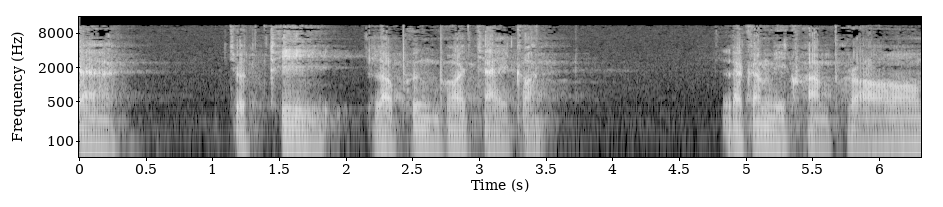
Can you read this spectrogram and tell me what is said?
จากจุดที่เราพึงพอใจก่อน แล้วก็มีความพร้อม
